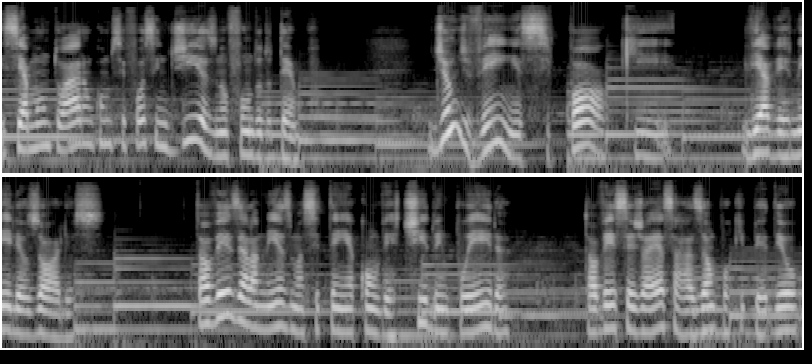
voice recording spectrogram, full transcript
e se amontoaram como se fossem dias no fundo do tempo. De onde vem esse pó que lhe avermelha os olhos? Talvez ela mesma se tenha convertido em poeira. Talvez seja essa a razão por que perdeu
